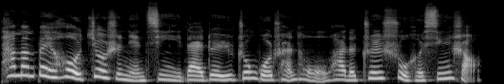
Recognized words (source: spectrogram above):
它们背后就是年轻一代对于中国传统文化的追溯和欣赏。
